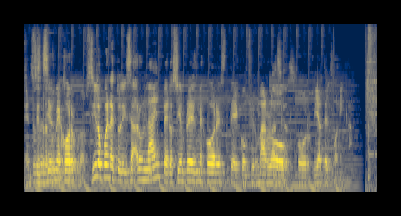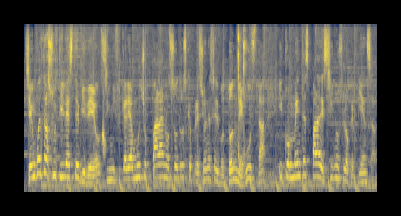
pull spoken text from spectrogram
Entonces sí es mejor, sí lo pueden actualizar online, pero siempre es mejor este, confirmarlo por vía telefónica. Si encuentras útil este video, significaría mucho para nosotros que presiones el botón me gusta y comentes para decirnos lo que piensas.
